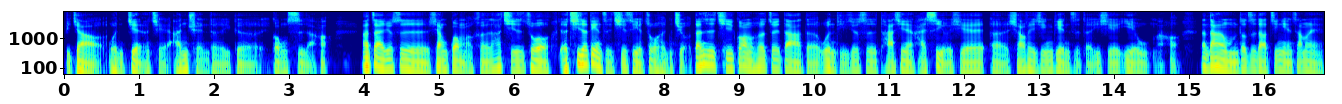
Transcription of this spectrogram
比较稳健而且安全的一个公司了哈。那再就是像光宝科，它其实做呃汽车电子其实也做很久，但是其实光宝科最大的问题就是它现在还是有一些呃消费性电子的一些业务嘛哈。那当然我们都知道，今年上半年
